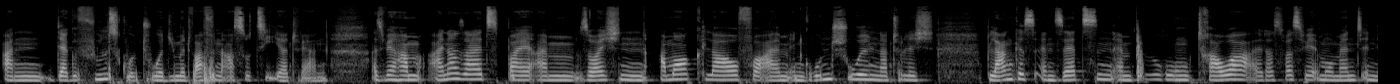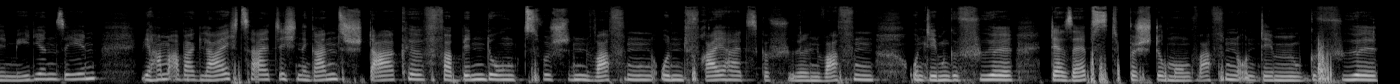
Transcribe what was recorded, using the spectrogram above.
an der Gefühlskultur, die mit Waffen assoziiert werden. Also wir haben einerseits bei einem solchen Amoklauf, vor allem in Grundschulen, natürlich blankes Entsetzen, Empörung, Trauer, all das, was wir im Moment in den Medien sehen. Wir haben aber gleichzeitig eine ganz starke Verbindung zwischen Waffen und Freiheitsgefühlen, Waffen und dem Gefühl der Selbstbestimmung, Waffen und dem Gefühl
